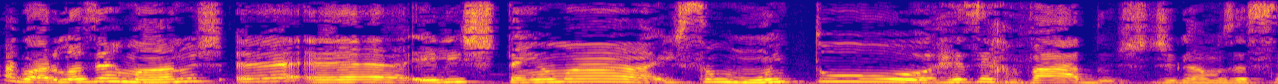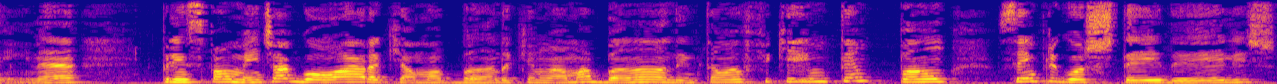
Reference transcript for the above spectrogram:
Agora, Los Hermanos, é, é, eles têm uma... Eles são muito reservados, digamos assim, né? Principalmente agora, que é uma banda que não é uma banda. Então, eu fiquei um tempão, sempre gostei deles.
